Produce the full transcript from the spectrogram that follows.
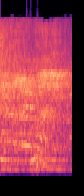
Ryan.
